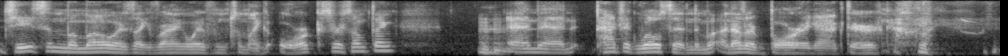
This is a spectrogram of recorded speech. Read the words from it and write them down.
Jason Momoa is like running away from some like orcs or something, mm-hmm. and then Patrick Wilson, another boring actor.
